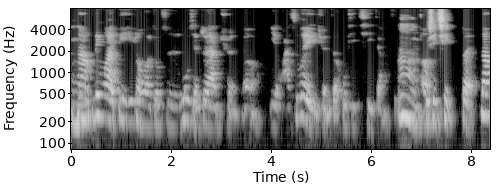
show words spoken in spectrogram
嗯那另外第一顺位就是目前最安全，呃，也还是会选择呼吸器这样子。嗯，呼吸器，对，那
